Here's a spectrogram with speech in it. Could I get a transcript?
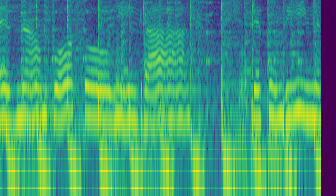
Negde znam postoji grad. Prepun divne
